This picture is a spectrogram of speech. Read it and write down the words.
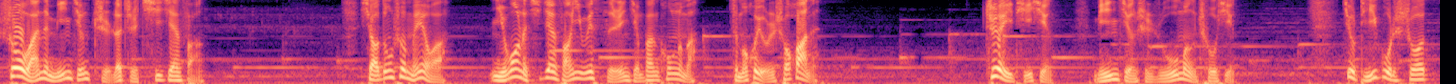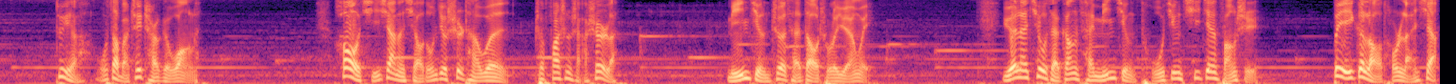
说完呢，民警指了指七间房。小东说：“没有啊，你忘了七间房因为死人已经搬空了吗？怎么会有人说话呢？”这一提醒。民警是如梦初醒，就嘀咕着说：“对呀，我咋把这茬给忘了？”好奇下呢，小东就试探问：“这发生啥事了？”民警这才道出了原委。原来就在刚才，民警途经七间房时，被一个老头拦下，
